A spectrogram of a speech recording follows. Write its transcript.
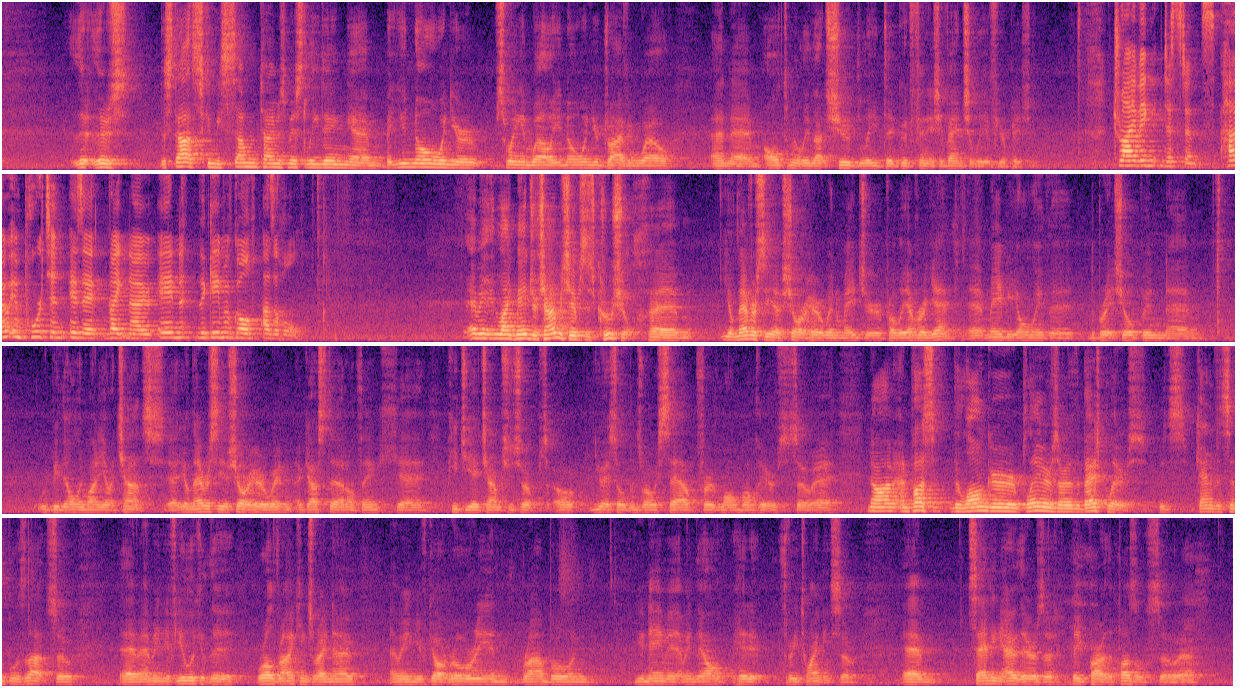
there, there's the stats can be sometimes misleading, um, but you know when you're swinging well, you know when you're driving well, and um, ultimately that should lead to a good finish eventually if you're patient driving distance. How important is it right now in the game of golf as a whole? I mean, like major championships is crucial. Um, you'll never see a short hair win a major probably ever again. Uh, maybe only the, the British Open um, would be the only one you have a chance. Uh, you'll never see a short hair win Augusta, I don't think. Uh, PGA championships or US Opens are always set up for long ball hairs. So uh, no, and plus the longer players are the best players. It's kind of as simple as that. So, um, I mean, if you look at the world rankings right now, I mean, you've got Rory and Rambo and you name it. I mean, they all hit it 320. So, um, sending out there is a big part of the puzzle. So, uh,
